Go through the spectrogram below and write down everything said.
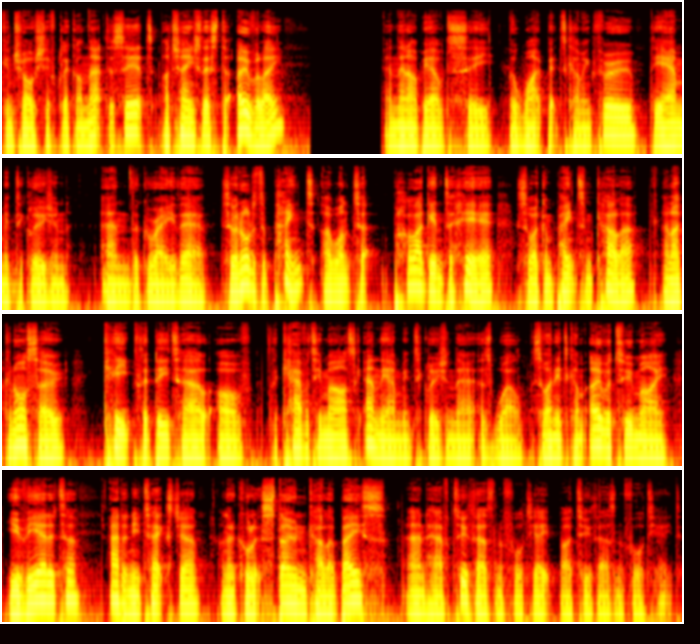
Control Shift click on that to see it. I'll change this to overlay, and then I'll be able to see the white bits coming through, the ambient occlusion, and the grey there. So in order to paint, I want to plug into here so I can paint some colour, and I can also keep the detail of the cavity mask and the ambient occlusion there as well. So I need to come over to my UV editor, add a new texture, I'm going to call it stone color base, and have 2048 by 2048.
